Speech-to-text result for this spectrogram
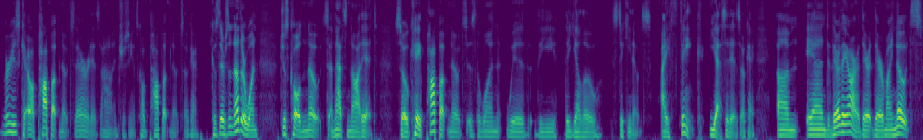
Where is K? Oh, pop up notes. There it is. Ah, interesting. It's called pop up notes. Okay. Because there's another one just called Notes, and that's not it. So K pop up notes is the one with the the yellow sticky notes. I think yes, it is. Okay, um, and there they are. They're they're my notes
